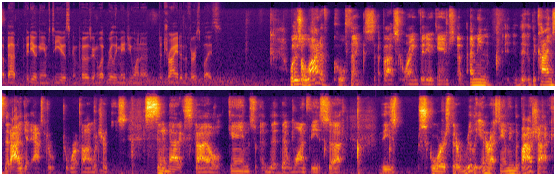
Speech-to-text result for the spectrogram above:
about video games to you as a composer, and what really made you want to to try it in the first place? Well, there's a lot of cool things about scoring video games. I mean, the, the kinds that I get asked to, to work on, which are these cinematic style games and that, that want these uh, these scores that are really interesting. I mean, the Bioshock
